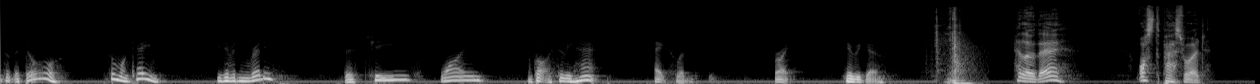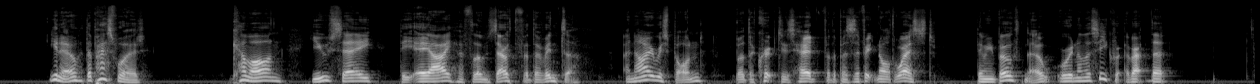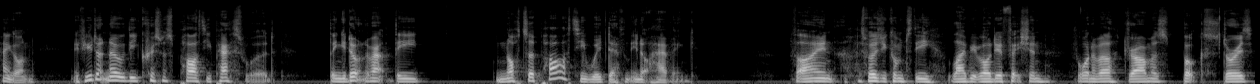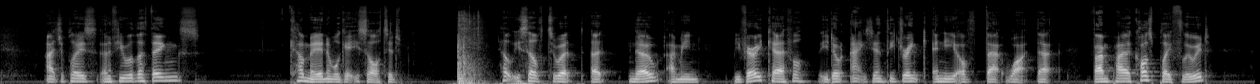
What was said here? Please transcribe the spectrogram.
Someone's at the door. Someone came. Is everything ready? There's cheese, wine. I've got a silly hat. Excellent. Right, here we go. Hello there. What's the password? You know, the password. Come on, you say, the AI have flown south for the winter. And I respond, but the cryptids head for the Pacific Northwest. Then we both know we're in on the secret about the. Hang on. If you don't know the Christmas party password, then you don't know about the. Not a party we're definitely not having. Fine, I suppose you come to the Library of Audio Fiction for one of our dramas, books, stories, actual plays, and a few other things. Come in and we'll get you sorted. Help yourself to a, a no, I mean, be very careful that you don't accidentally drink any of that what that vampire cosplay fluid,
